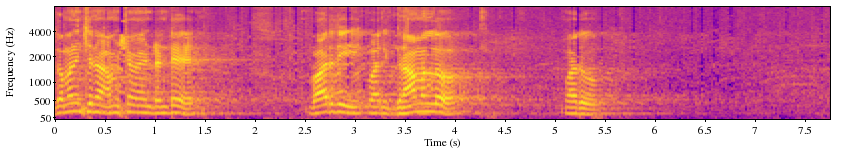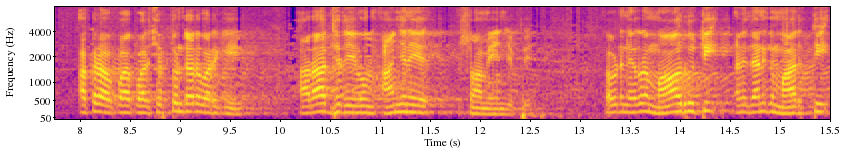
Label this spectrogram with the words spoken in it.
గమనించిన అంశం ఏంటంటే వారిది వారి గ్రామంలో వారు అక్కడ వారు చెప్తుంటారు వారికి ఆరాధ్య దైవం ఆంజనేయ స్వామి అని చెప్పి. కాబట్టి నేను కూడా మారుతి అనే దానికి మారుతి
